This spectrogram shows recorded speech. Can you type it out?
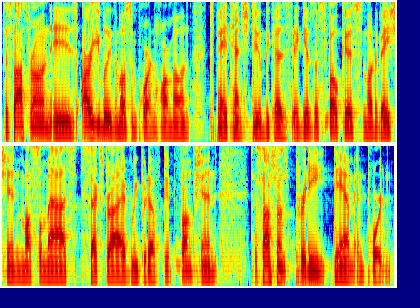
testosterone is arguably the most important hormone to pay attention to because it gives us focus, motivation, muscle mass, sex drive, reproductive function. Testosterone is pretty damn important.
